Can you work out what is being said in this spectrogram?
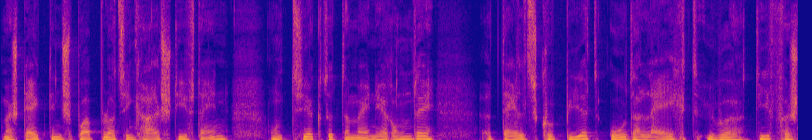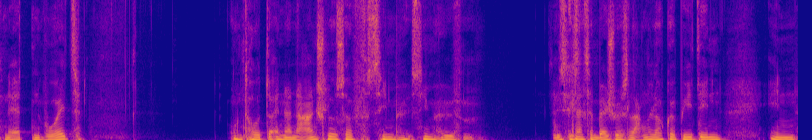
man steigt den Sportplatz in Karlstift ein und zirkt dort einmal eine Runde, teils kopiert oder leicht über tief verschneiten Wald und hat einen Anschluss auf Sim, Simhöfen. Das okay. ist zum Beispiel das Langlaufgebiet in, in,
